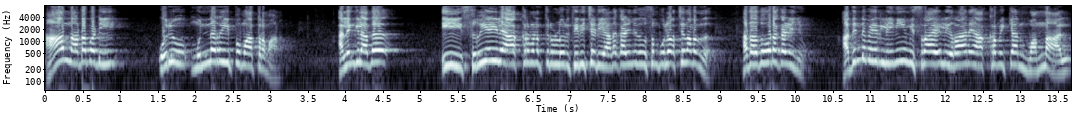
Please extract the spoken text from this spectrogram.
ആ നടപടി ഒരു മുന്നറിയിപ്പ് മാത്രമാണ്. അല്ലെങ്കിൽ അത് ഈ സിറിയയിലെ ആക്രമണത്തിനുള്ള ഒരു തിരിച്ചടിയാണ് കഴിഞ്ഞ ദിവസം പുലർച്ചെ നടന്നത്. അത് അതോടെ കഴിഞ്ഞു. അതിന്റെ പേരിൽ ഇനിയും ഇസ്രായേൽ ഇറാനെ ആക്രമിക്കാൻ വന്നാൽ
